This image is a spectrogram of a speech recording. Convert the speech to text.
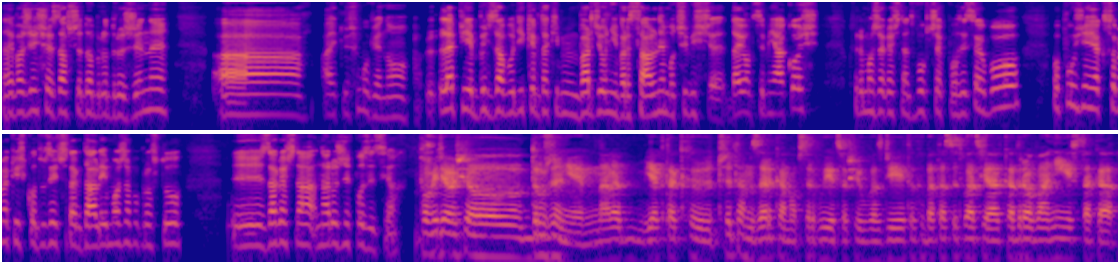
Najważniejsze jest zawsze dobro drużyny, a, a jak już mówię, no lepiej być zawodnikiem takim bardziej uniwersalnym, oczywiście dającym jakość, który może grać na dwóch, trzech pozycjach, bo, bo później jak są jakieś kontuzje czy tak dalej, można po prostu y, zagrać na, na różnych pozycjach. Powiedziałeś o drużynie, no ale jak tak y, czytam, zerkam, obserwuję, co się u Was dzieje, to chyba ta sytuacja kadrowa nie jest taka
